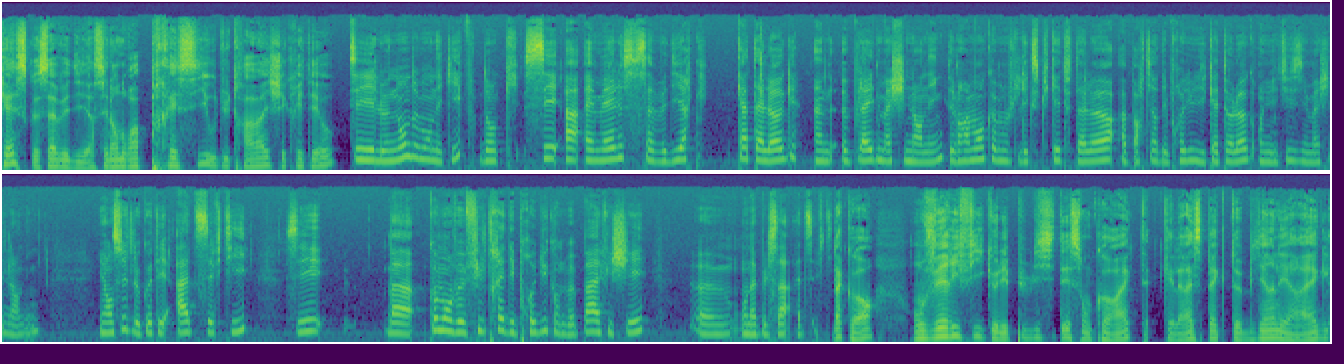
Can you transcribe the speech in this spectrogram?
Qu'est-ce que ça veut dire? C'est l'endroit précis où tu travailles chez Criteo? C'est le nom de mon équipe. Donc CAML, ça veut dire Catalogue and Applied Machine Learning. C'est vraiment comme je l'expliquais tout à l'heure, à partir des produits du catalogue, on utilise du machine learning. Et ensuite, le côté ad safety, c'est bah, comme on veut filtrer des produits qu'on ne veut pas afficher, euh, on appelle ça ad safety. D'accord. On vérifie que les publicités sont correctes, qu'elles respectent bien les règles,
